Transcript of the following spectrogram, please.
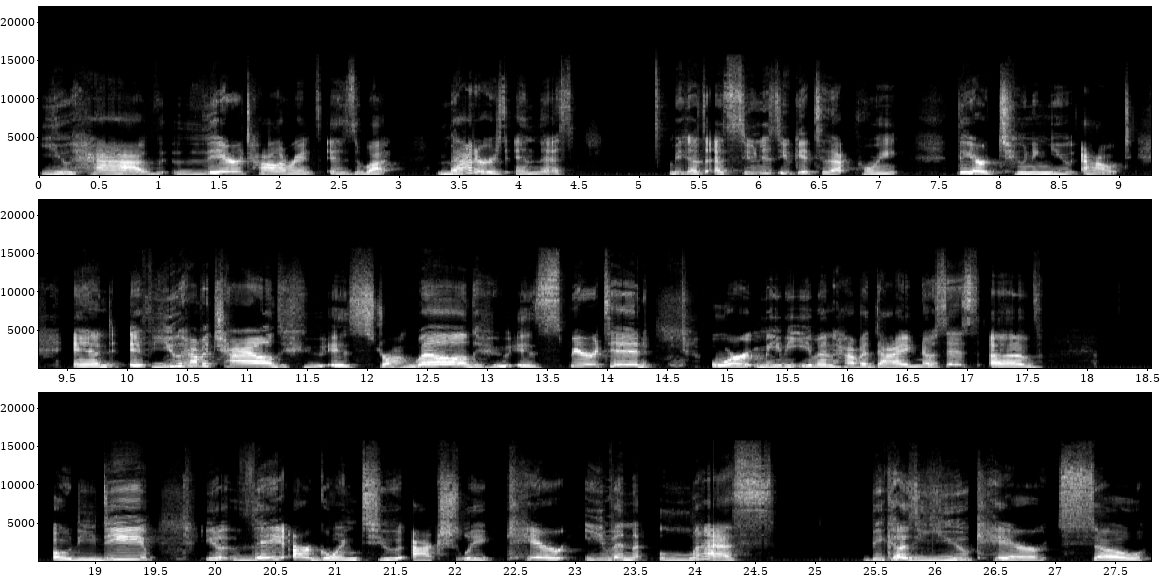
you have. Their tolerance is what matters in this. Because as soon as you get to that point, they are tuning you out. And if you have a child who is strong willed, who is spirited, or maybe even have a diagnosis of ODD, you know, they are going to actually care even less because you care so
